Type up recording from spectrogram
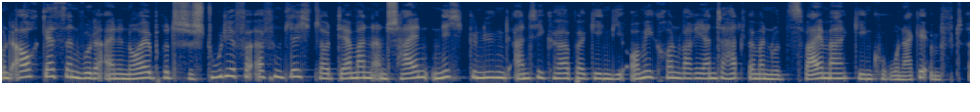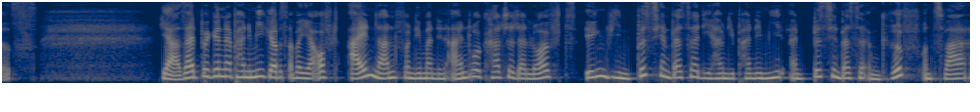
und auch gestern wurde eine neue britische Studie veröffentlicht, laut der man anscheinend nicht genügend Antikörper gegen die Omikron-Variante hat, wenn man nur zweimal gegen Corona geimpft ist. Ja, seit Beginn der Pandemie gab es aber ja oft ein Land, von dem man den Eindruck hatte, da läuft es irgendwie ein bisschen besser, die haben die Pandemie ein bisschen besser im Griff, und zwar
